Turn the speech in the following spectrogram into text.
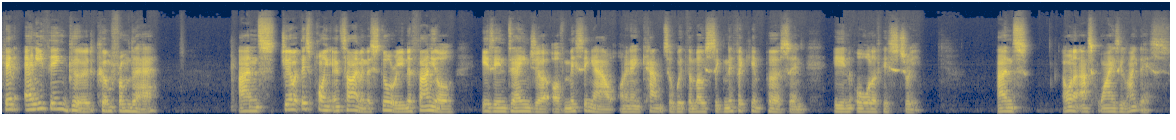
Can anything good come from there? And do you know, at this point in time in the story, Nathaniel is in danger of missing out on an encounter with the most significant person in all of history. And I want to ask, why is he like this?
